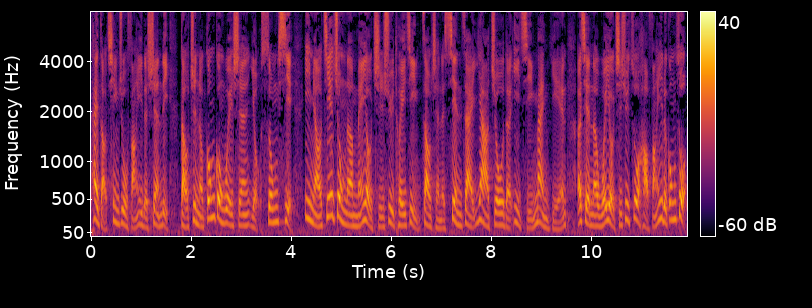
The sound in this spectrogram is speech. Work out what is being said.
太早庆祝防疫的胜利，导致呢公共卫生有松懈，疫苗接种呢没有持续推进，造成了现在亚洲的疫情蔓延。而且呢，唯有持续做好防疫的工作，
